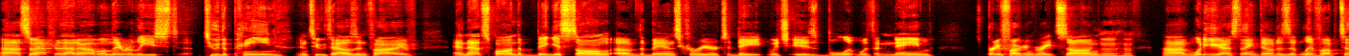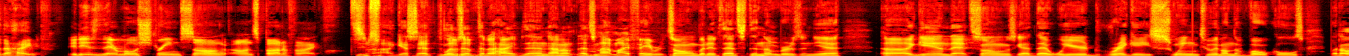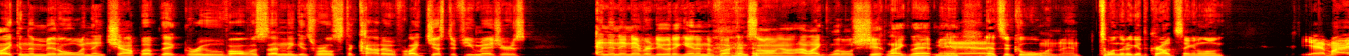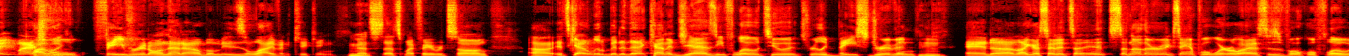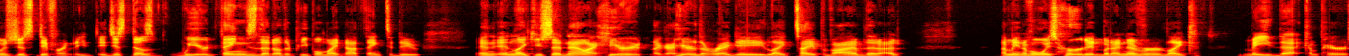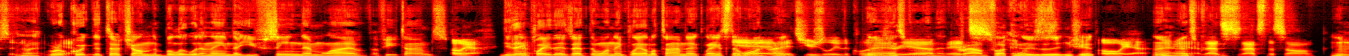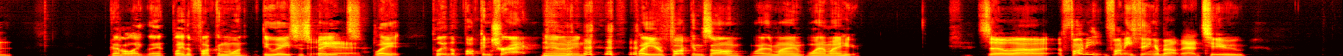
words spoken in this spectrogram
Yeah. Uh, so after that album, they released "To the Pain" in 2005, and that spawned the biggest song of the band's career to date, which is "Bullet with a Name." It's a pretty fucking great song. Mhm. Uh, what do you guys think, though? Does it live up to the hype? It is their most streamed song on Spotify. I guess that lives up to the hype. Then I don't. That's not my favorite song, but if that's the numbers, and yeah. Uh, again, that song's got that weird reggae swing to it on the vocals, but I like in the middle when they chop up that groove. All of a sudden, it gets real staccato for like just a few measures, and then they never do it again in the fucking song. I, I like little shit like that, man. Yeah. That's a cool one, man. It's one that'll get the crowd singing along. Yeah, my my I like actual favorite on that album is "Alive and Kicking." Hmm. That's that's my favorite song. Uh, it's got a little bit of that kind of jazzy flow to it. It's really bass driven, Hmm. and uh, like I said, it's a it's another example where Elias's vocal flow is just different. It, he just does weird things that other people might not think to do. And and like you said, now I hear it like I hear the reggae like type vibe that I. I mean, I've always heard it, but I never like made that comparison. Right. Real Yeah. quick to touch on the bullet with a name that you've seen them live a few times. Oh yeah, Do they Yeah. play that? Is that the one they play all the time? That like it's the one, right? It's usually the Yeah, closer. that's Yeah, cool. The crowd fucking yeah. loses it and shit. Oh yeah, Yeah, yeah. that's That's that's the song. Mm. Gotta like that. Play the fucking one. Do Ace of Spades. Yeah. Play it. Play the fucking track. You know what I mean? Play your fucking song. Why am I? Why am I here? So uh, a funny funny thing about that too.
